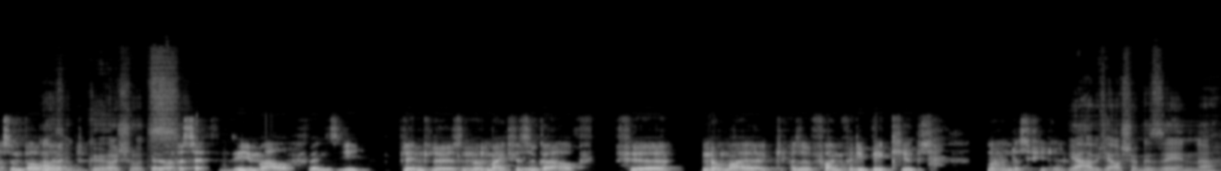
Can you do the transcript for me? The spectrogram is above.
Aus dem Baumarkt. Gehörschutz. Genau, das setzen sie immer auf, wenn sie blind lösen und manche sogar auch für normale, also vor allem für die Big Cubes machen das viele. Ja, habe ich auch schon gesehen, ne?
